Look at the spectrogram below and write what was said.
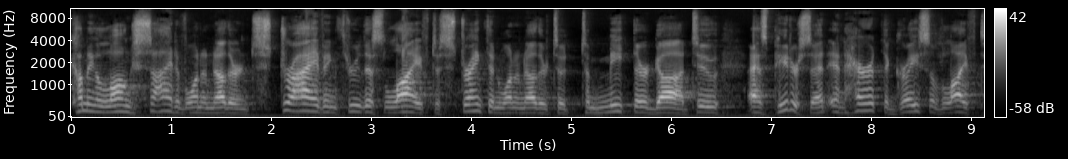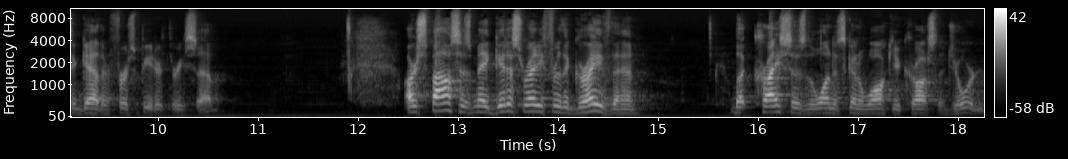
coming alongside of one another and striving through this life to strengthen one another, to, to meet their God, to, as Peter said, inherit the grace of life together, 1 Peter 3 7. Our spouses may get us ready for the grave then, but Christ is the one that's going to walk you across the Jordan.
